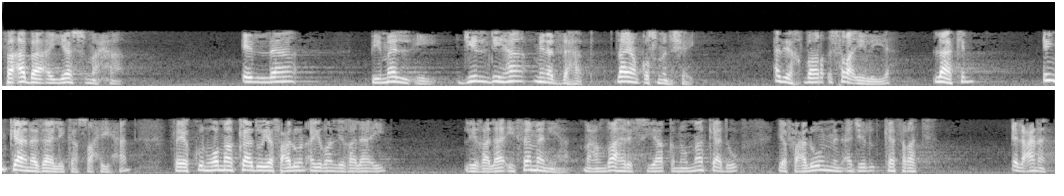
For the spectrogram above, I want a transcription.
فأبى أن يسمح إلا بملء جلدها من الذهب. لا ينقص من شيء. هذه أخبار إسرائيلية. لكن إن كان ذلك صحيحا فيكون وما كادوا يفعلون أيضا لغلاء لغلاء ثمنها. مع ظاهر السياق أنهم ما كادوا يفعلون من أجل كثرة العنت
